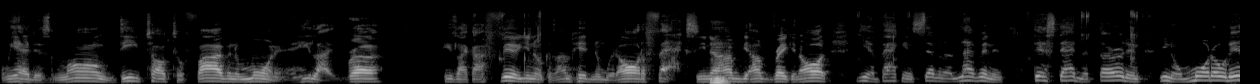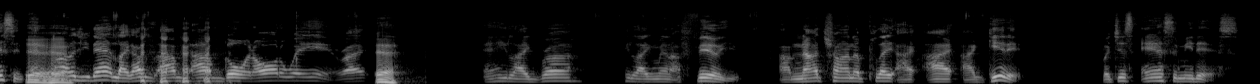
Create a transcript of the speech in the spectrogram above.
We had this long, deep talk till five in the morning. And he like, bruh, he's like, I feel, you know, because I'm hitting him with all the facts. You know, Mm. I'm, I'm breaking all, yeah, back in 7-Eleven and this, that, and the third, and you know, Morto this and Yeah, yeah. that. Like I'm I'm I'm going all the way in, right? Yeah. And he like, bruh, he like, man, I feel you. I'm not trying to play. I I I get it. But just answer me this.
